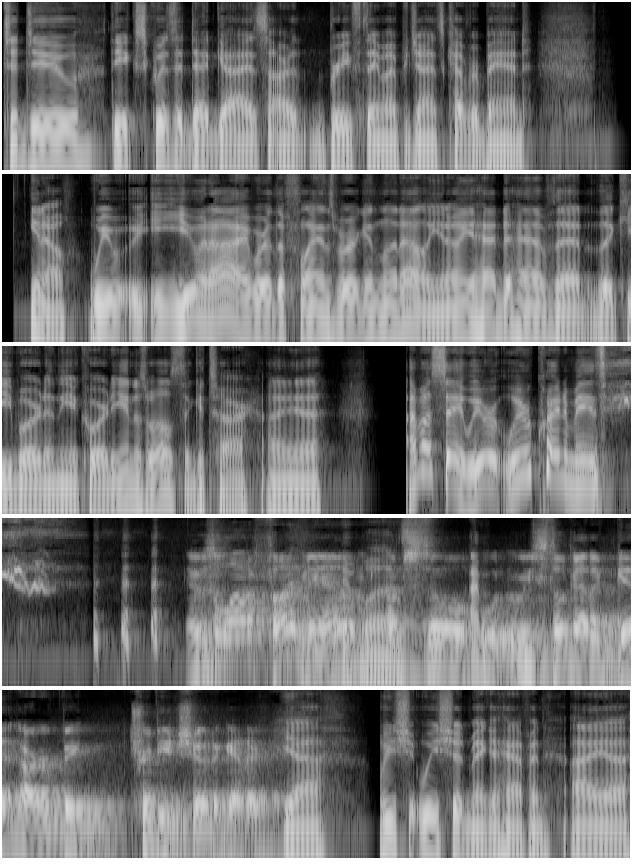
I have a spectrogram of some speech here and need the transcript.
to do the Exquisite Dead Guys, our brief They Might Be Giants cover band. You know, we, you and I were the Flansburgh and Linnell. You know, you had to have that the keyboard and the accordion as well as the guitar. I, uh, I must say, we were we were quite amazing. It was a lot of fun, man. It was. I'm still. I'm- we still got to get our big tribute show together. yeah, we should we should make it happen. I uh,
